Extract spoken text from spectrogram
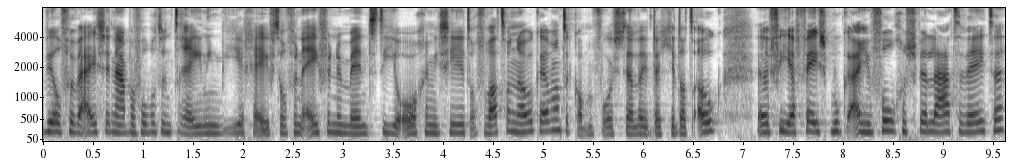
wil verwijzen naar bijvoorbeeld een training die je geeft of een evenement die je organiseert of wat dan ook. Hè, want ik kan me voorstellen dat je dat ook uh, via Facebook aan je volgers wil laten weten.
